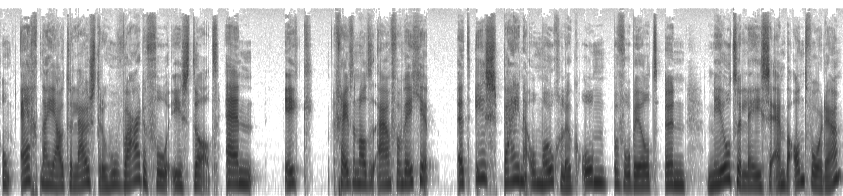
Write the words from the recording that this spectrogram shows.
om echt naar jou te luisteren. Hoe waardevol is dat? En ik geef dan altijd aan van, weet je, het is bijna onmogelijk om bijvoorbeeld een mail te lezen en beantwoorden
